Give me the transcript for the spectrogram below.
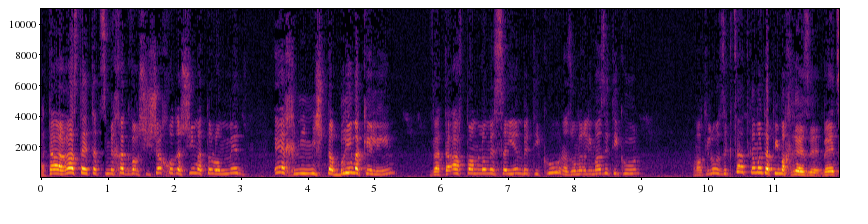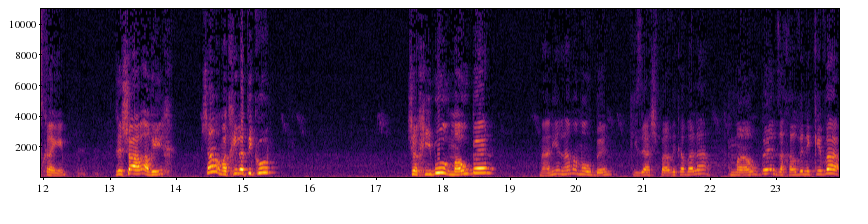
אתה הרסת את עצמך כבר שישה חודשים, אתה לומד איך משתברים הכלים, ואתה אף פעם לא מסיים בתיקון. אז הוא אומר לי, מה זה תיקון? אמרתי לו, זה קצת כמה דפים אחרי זה, בעץ חיים, זה שער אריך, שם מתחיל התיקון. של חיבור, מה הוא בן? מעניין, למה מה הוא בן? כי זה השפעה וקבלה. מה הוא בן? זכר ונקבה.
